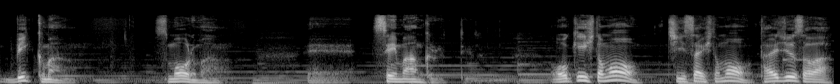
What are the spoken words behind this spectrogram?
ビッグマンスモールマン、えー、セイムアンクルっていう。大きい人も小さい人も体重差は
